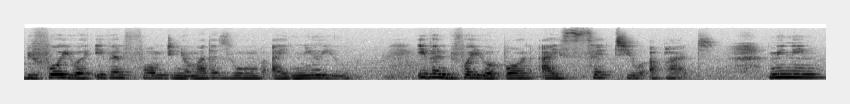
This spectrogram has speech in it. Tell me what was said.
before you were even formed in your mother's womb i knew you. Even before you were born i set you apart. Meaning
